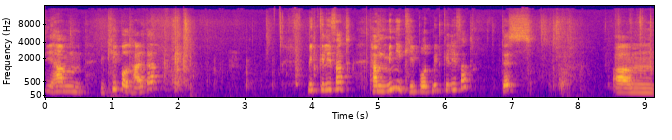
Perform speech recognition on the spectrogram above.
Die haben einen Keyboard-Halter mitgeliefert, haben ein Mini-Keyboard mitgeliefert. Das ähm,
